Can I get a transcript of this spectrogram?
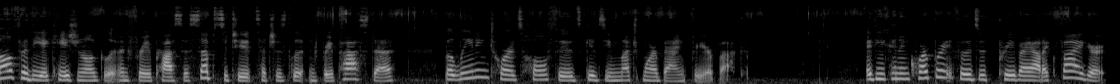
all for the occasional gluten free processed substitute, such as gluten free pasta, but leaning towards whole foods gives you much more bang for your buck. If you can incorporate foods with prebiotic fiber,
